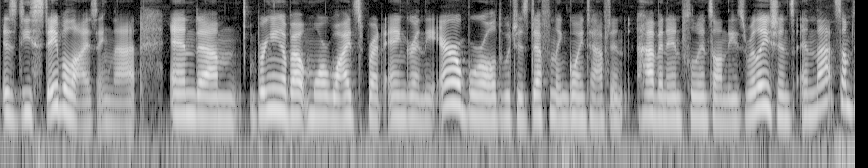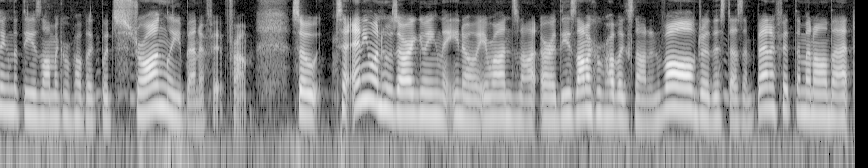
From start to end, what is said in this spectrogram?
is destabilizing that and um, bringing about more widespread anger in the Arab world, which is definitely going to have to have an influence on these relations. And that's something that the Islamic Republic would strongly benefit from. So, to anyone who's arguing that you know Iran's not, or the Islamic Republic's not involved, or this doesn't benefit them and all that,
